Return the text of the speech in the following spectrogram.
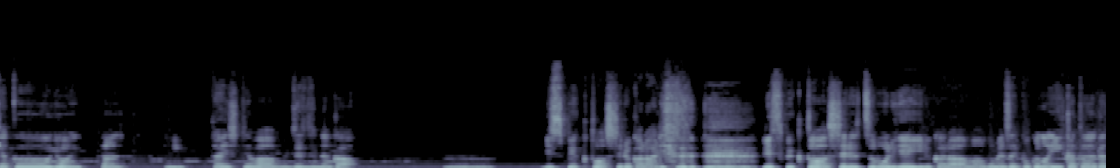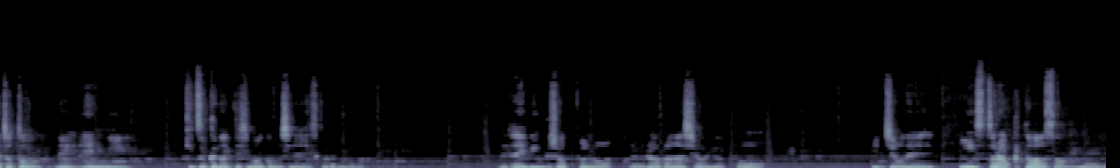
客業にに対しては、全然なんか、うん、リスペクトはしてるから、リス、リスペクトはしてるつもりでいるから、まあごめんなさい。僕の言い方がちょっとね、変にきつくなってしまうかもしれないですけども。で、ダイビングショップのこれ裏話を言うと、一応ね、インストラクターさんの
